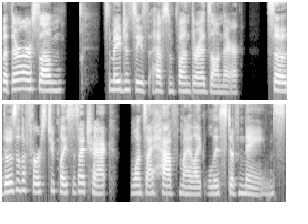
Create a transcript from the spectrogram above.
But there are some some agencies that have some fun threads on there. So those are the first two places I check once I have my like list of names.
